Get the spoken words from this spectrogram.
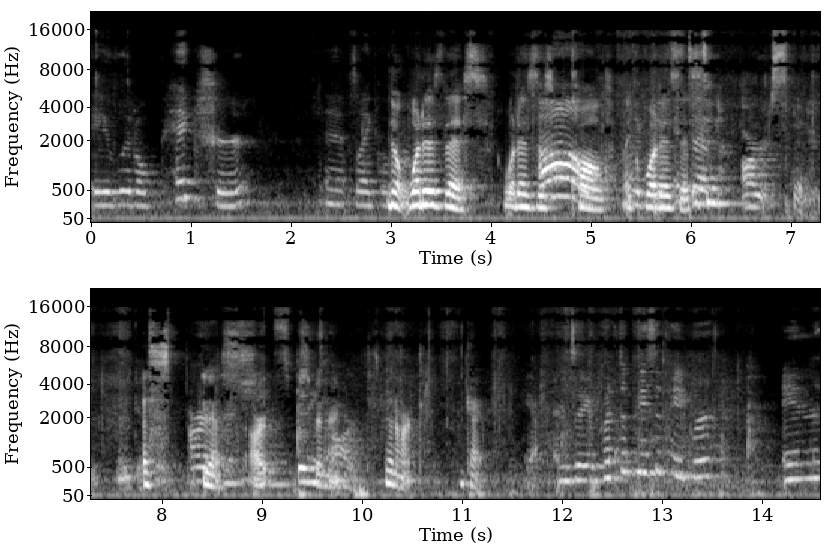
a little picture and it's like No, what is this? What is this Oh, called? Like, like what is this? it's an art spinner. like A s- art yes, machine. art spinner. art. Spin art. Okay. Yeah, and so you put the piece of paper in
